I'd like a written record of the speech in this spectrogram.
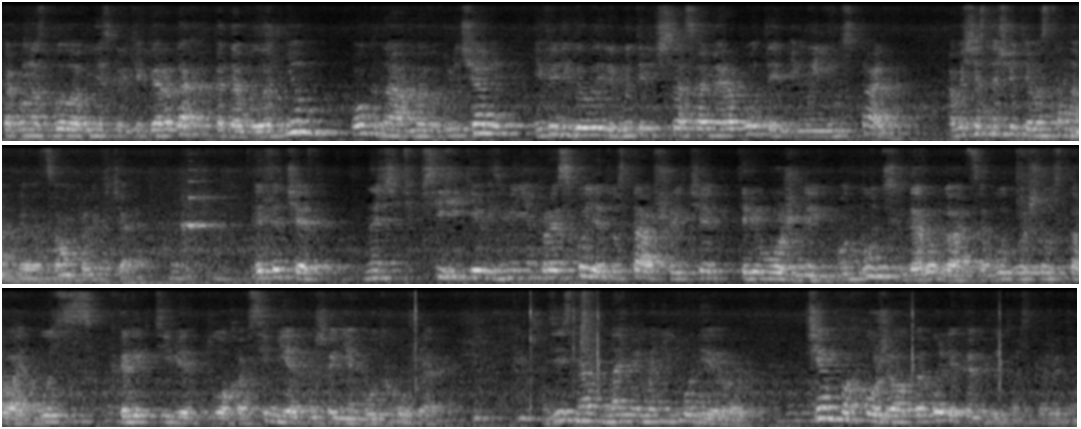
как у нас было в нескольких городах, когда было днем, окна мы выключали, и люди говорили, мы три часа с вами работаем, и мы не устали. А вы сейчас начнете восстанавливаться, вам полегчает. Это часть. Значит, в психике изменения происходят, уставший человек тревожный, он будет всегда ругаться, будет больше уставать, будет в коллективе плохо, в семье отношения будут хуже. Здесь над нами манипулируют. Чем похожи алкоголь и компьютер, скажите?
